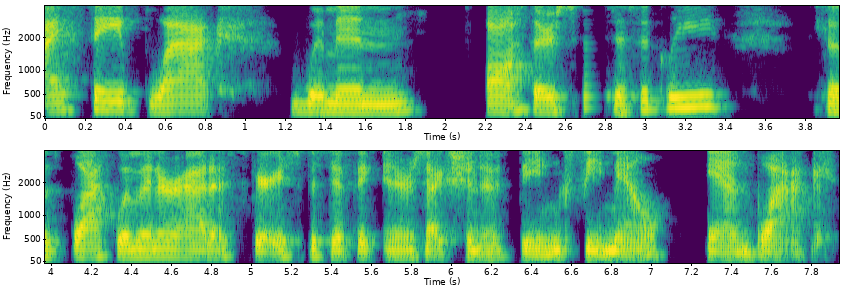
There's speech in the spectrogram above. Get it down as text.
i say black women authors specifically because black women are at a very specific intersection of being female and black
